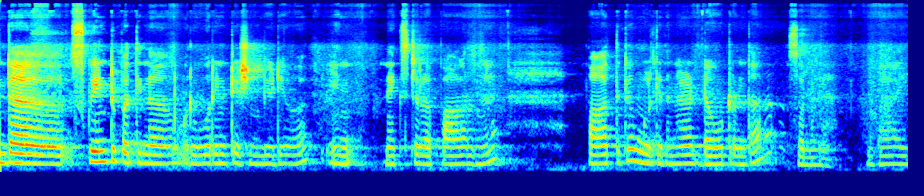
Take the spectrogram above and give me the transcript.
இந்த ஸ்கின்ட்டு பற்றின ஒரு ஓரியன்டேஷன் வீடியோவை இன் நெக்ஸ்ட்டில் பாருங்கள் பார்த்துட்டு உங்களுக்கு எதனா டவுட் இருந்தால் சொல்லுங்கள் பாய்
